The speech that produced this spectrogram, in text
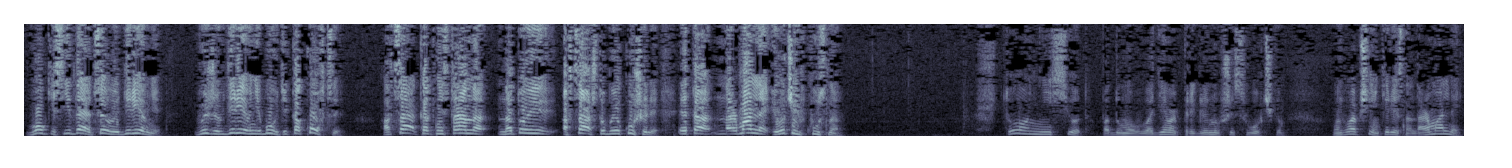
Волки съедают целые деревни. Вы же в деревне будете как овцы. Овца, как ни странно, на то и овца, чтобы ее кушали. Это нормально и очень вкусно. Что он несет, подумал Владимир, приглянувшись с Вовчиком. Он вообще, интересно, нормальный?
